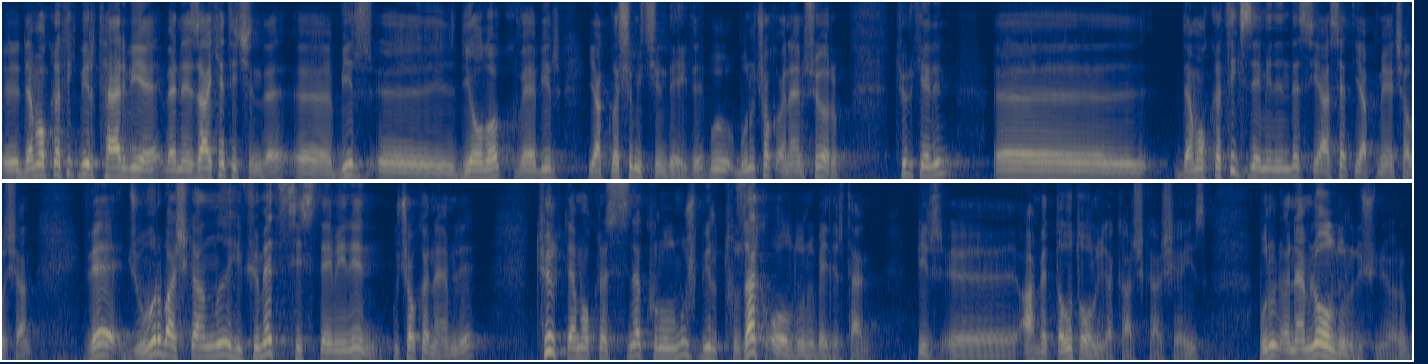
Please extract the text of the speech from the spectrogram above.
E, demokratik bir terbiye ve nezaket içinde e, bir e, diyalog ve bir yaklaşım içindeydi. Bu bunu çok önemsiyorum. Türkiye'nin e, demokratik zemininde siyaset yapmaya çalışan ve Cumhurbaşkanlığı hükümet sisteminin bu çok önemli. Türk demokrasisine kurulmuş bir tuzak olduğunu belirten bir e, Ahmet Davutoğlu ile karşı karşıyayız. Bunun önemli olduğunu düşünüyorum.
